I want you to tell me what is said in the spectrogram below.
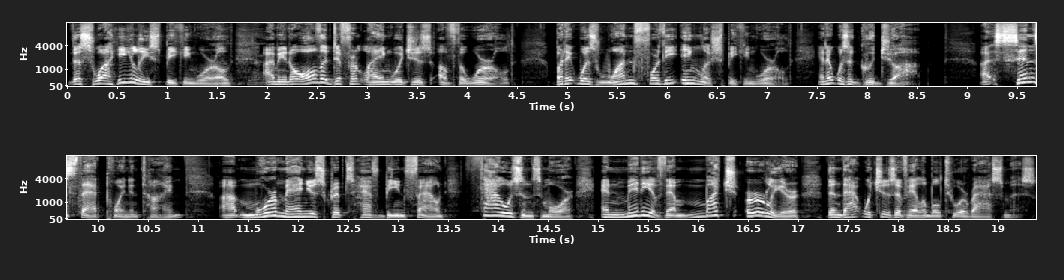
the Swahili speaking world. Yeah. I mean, all the different languages of the world, but it was one for the English speaking world, and it was a good job. Uh, since that point in time, uh, more manuscripts have been found, thousands more, and many of them much earlier than that which is available to Erasmus.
